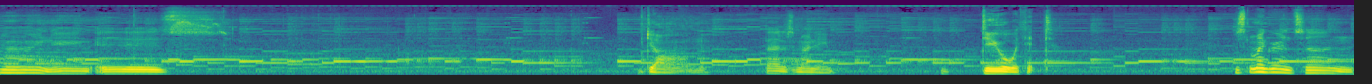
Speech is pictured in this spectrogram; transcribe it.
My name is. Dom. That is my name. Deal with it. This is my grandson.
